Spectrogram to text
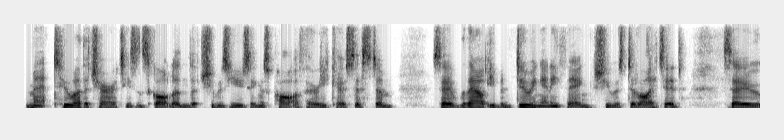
met two other charities in Scotland that she was using as part of her ecosystem. So without even doing anything, she was delighted. So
